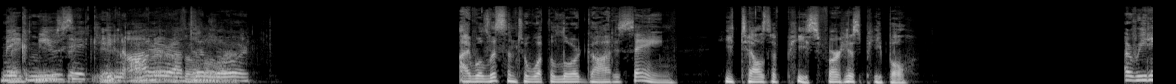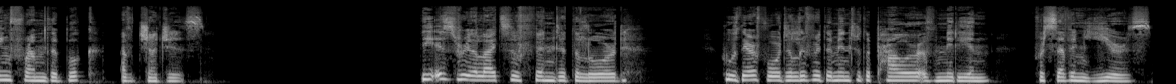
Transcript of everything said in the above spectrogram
Make music in honor of the Lord. I will listen to what the Lord God is saying. He tells of peace for his people. A reading from the book of Judges. The Israelites offended the Lord who therefore delivered them into the power of Midian for seven years,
